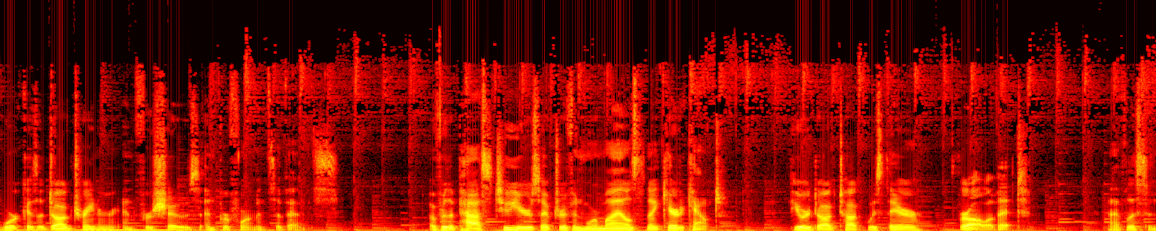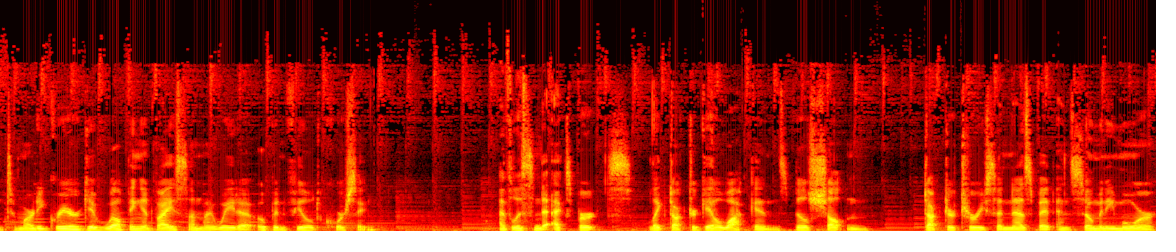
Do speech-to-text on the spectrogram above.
work as a dog trainer and for shows and performance events. Over the past two years, I've driven more miles than I care to count. Pure Dog Talk was there for all of it. I've listened to Marty Greer give whelping advice on my way to open field coursing. I've listened to experts like Dr. Gayle Watkins, Bill Shelton, Dr. Teresa Nesbitt, and so many more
